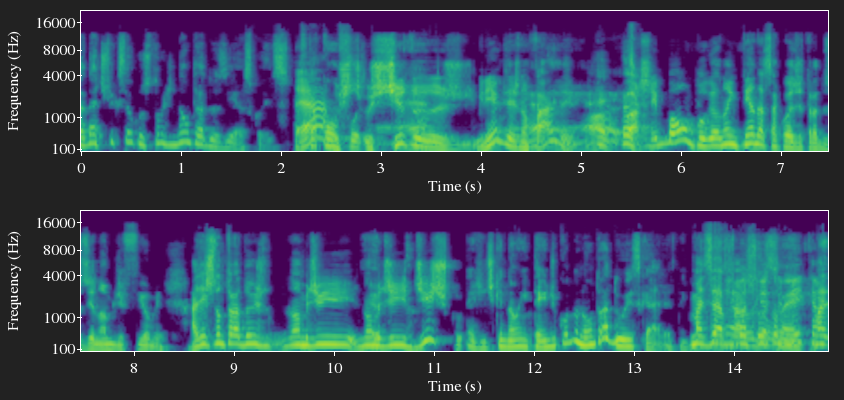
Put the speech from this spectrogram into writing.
a Netflix tem o costume de não traduzir as coisas. Pra É, os, os É. títulos gringos eles não É, fazem? é, é. eu achei bom, porque eu não entendo essa coisa de traduzir nome de filme. A gente não traduz nome de, nome de disco. Tem gente que não entende quando não traduz, cara. Mas é, pensar mas esse também. Mas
